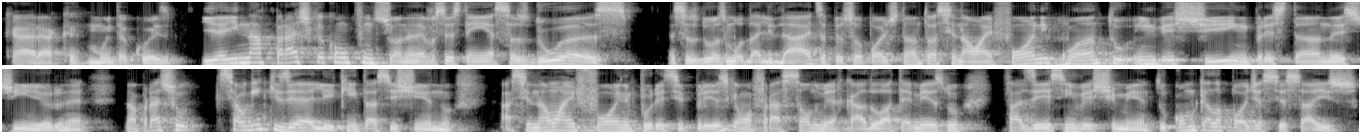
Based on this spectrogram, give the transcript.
Caraca, muita coisa. E aí, na prática, como funciona, né? Vocês têm essas duas essas duas modalidades, a pessoa pode tanto assinar um iPhone uhum. quanto investir emprestando esse dinheiro, né? Na prática, se alguém quiser ali, quem está assistindo, assinar um iPhone por esse preço, que é uma fração do mercado, ou até mesmo fazer esse investimento, como que ela pode acessar isso?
